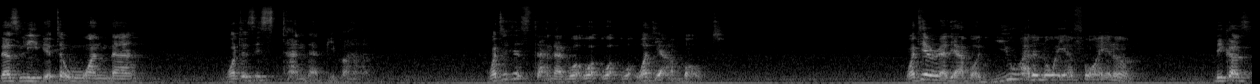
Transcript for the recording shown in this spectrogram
does leave you to wonder what is the standard people have? What is the standard? What what what, what you're about? What you're really about, you had to know what you're for, you know. Because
